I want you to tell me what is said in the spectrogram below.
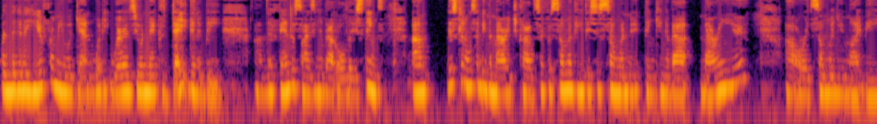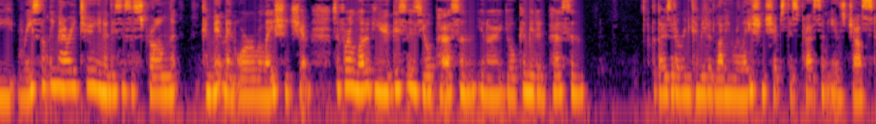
when they're going to hear from you again. What, where is your next date going to be? Um, they're fantasizing about all those things. Um, this can also be the marriage card. So for some of you, this is someone thinking about marrying you uh, or it's someone you might be recently married to. You know, this is a strong commitment or a relationship. So for a lot of you, this is your person, you know, your committed person. For those that are in committed loving relationships, this person is just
